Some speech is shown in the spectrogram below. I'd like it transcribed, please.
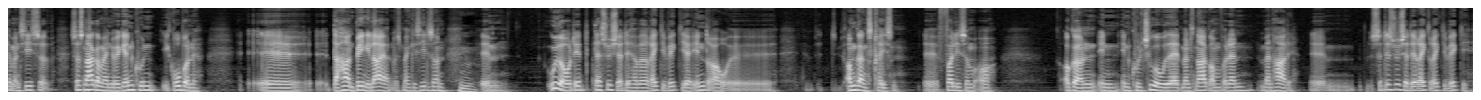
kan man sige, så, så snakker man jo igen kun i grupperne, øh, der har en ben i lejren, hvis man kan sige det sådan. Mm. Øhm, Udover det, der synes jeg, det har været rigtig vigtigt at inddrage øh, omgangskredsen, øh, for ligesom at, at gøre en, en, en kultur ud af, at man snakker om, hvordan man har det. Øh, så det synes jeg, det er rigtig, rigtig vigtigt.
